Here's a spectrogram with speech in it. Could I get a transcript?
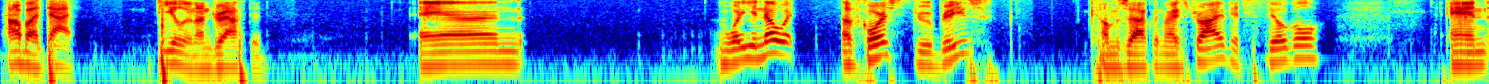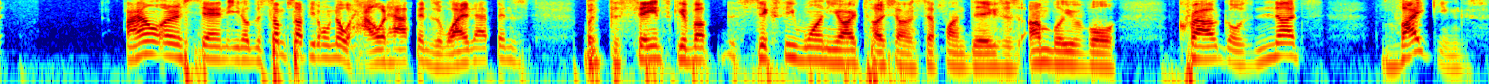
How about that? Thielen undrafted. And what do you know it? Of course, Drew Brees comes back with a nice drive, hits field goal. And I don't understand, you know, there's some stuff you don't know how it happens and why it happens, but the Saints give up the 61 yard touchdown to Stefon Diggs. It's unbelievable. Crowd goes nuts. Vikings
